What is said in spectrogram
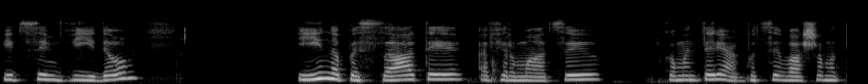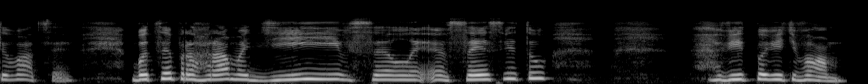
під цим відео і написати афірмацію в коментарях, бо це ваша мотивація. Бо це програма дії Всесвіту. Відповідь вам.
